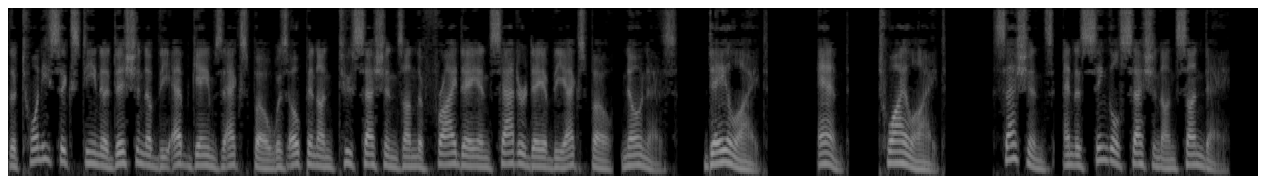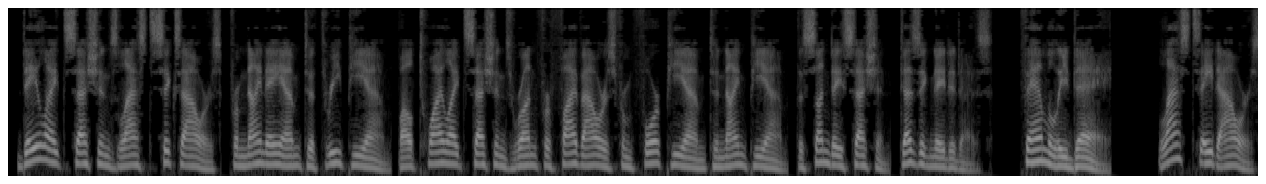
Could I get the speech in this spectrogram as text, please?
the 2016 edition of the EB Games Expo was open on two sessions on the Friday and Saturday of the Expo, known as «Daylight» and «Twilight» sessions, and a single session on Sunday. Daylight sessions last 6 hours, from 9 am to 3 pm, while twilight sessions run for 5 hours from 4 pm to 9 pm. The Sunday session, designated as Family Day, lasts 8 hours.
